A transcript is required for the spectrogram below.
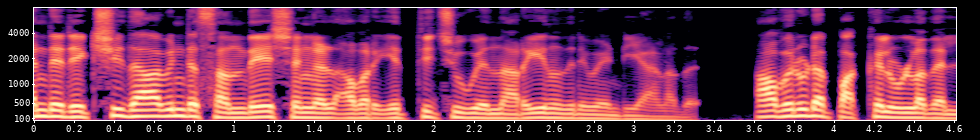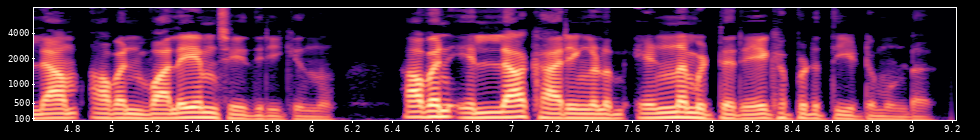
തന്റെ രക്ഷിതാവിന്റെ സന്ദേശങ്ങൾ അവർ എത്തിച്ചു എന്നറിയുന്നതിനു വേണ്ടിയാണത്. അവരുടെ പക്കലുള്ളതെല്ലാം അവൻ വലയം ചെയ്തിരിക്കുന്നു. അവൻ എല്ലാ കാര്യങ്ങളും എണ്ണമിട്ട് രേഖപ്പെടുത്തിയിട്ടുമുണ്ട്.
